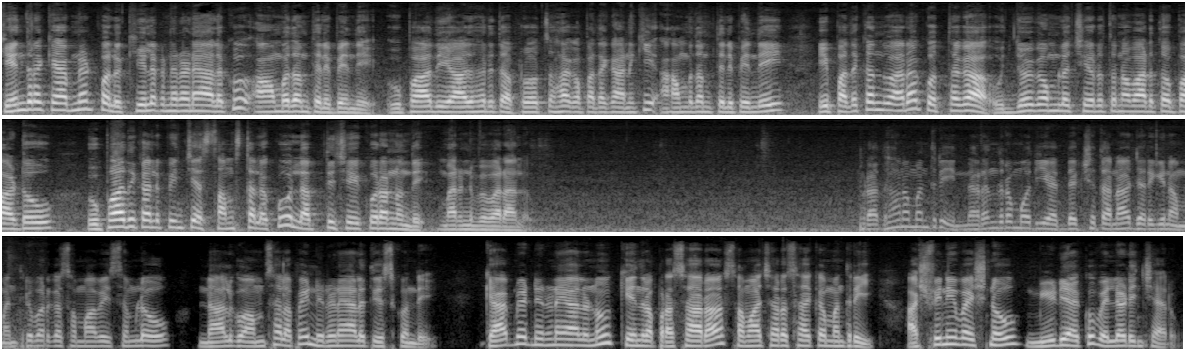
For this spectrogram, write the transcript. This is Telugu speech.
కేంద్ర కేబినెట్ పలు కీలక నిర్ణయాలకు ఆమోదం తెలిపింది. ఉపాధి ఆధారిత ప్రోత్సాహక పథకానికి ఆమోదం తెలిపింది. ఈ పథకం ద్వారా కొత్తగా ఉద్యోగంలో చేరుతున్న వారితో పాటు ఉపాధి కల్పించే సంస్థలకు లబ్ధి చేకూరనుంది. మరిన్ని వివరాలు. ప్రధానమంత్రి నరేంద్ర మోదీ అధ్యక్షతన జరిగిన మంత్రివర్గ సమావేశంలో నాలుగు అంశాలపై నిర్ణయాలు తీసుకుంది. కేబినెట్ నిర్ణయాలను కేంద్ర ప్రసార సమాచార శాఖ మంత్రి అశ్విని వైష్ణవ్ మీడియాకు వెల్లడించారు.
